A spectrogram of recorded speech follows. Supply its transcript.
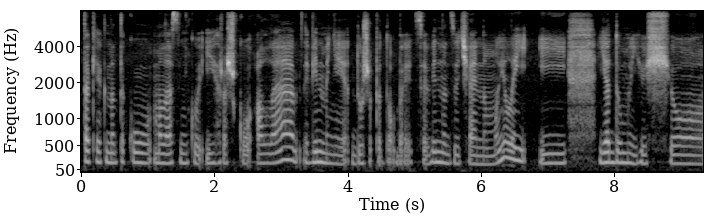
так як на таку малесеньку іграшку, але він мені дуже подобається. Він надзвичайно милий, і я думаю, що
